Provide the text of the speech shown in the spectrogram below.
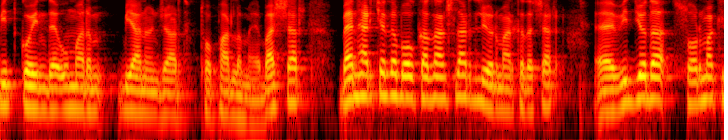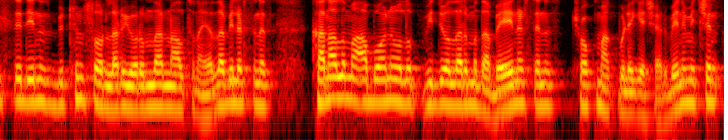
Bitcoin'de umarım bir an önce artık toparlamaya başlar. Ben herkese bol kazançlar diliyorum arkadaşlar. Ee, videoda sormak istediğiniz bütün soruları yorumların altına yazabilirsiniz. Kanalıma abone olup videolarımı da beğenirseniz çok makbule geçer benim için.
